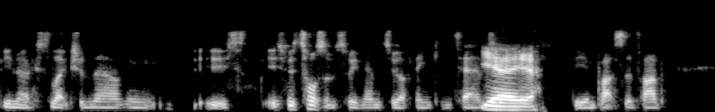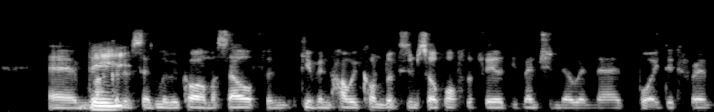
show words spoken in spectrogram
you know, selection there. I think it's it's a toss up between them two. I think in terms yeah, of yeah. the impacts they've had. Um, The- I could have said Lewie Coyle myself, and given how he conducts himself off the field, you mentioned Owen there, what he did for him,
